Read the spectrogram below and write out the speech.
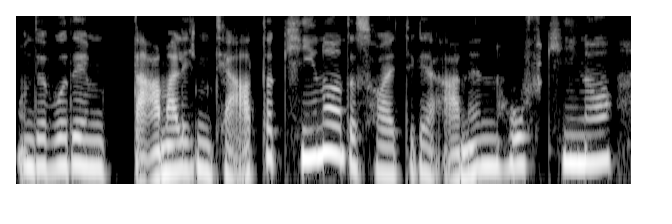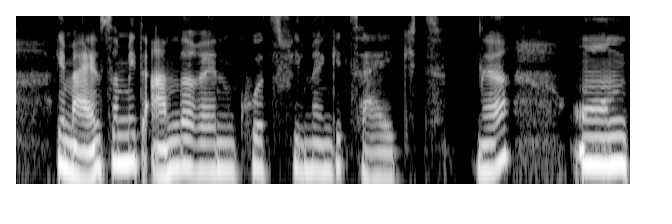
Und er wurde im damaligen Theaterkino, das heutige Annenhofkino, gemeinsam mit anderen Kurzfilmen gezeigt. Ja? Und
